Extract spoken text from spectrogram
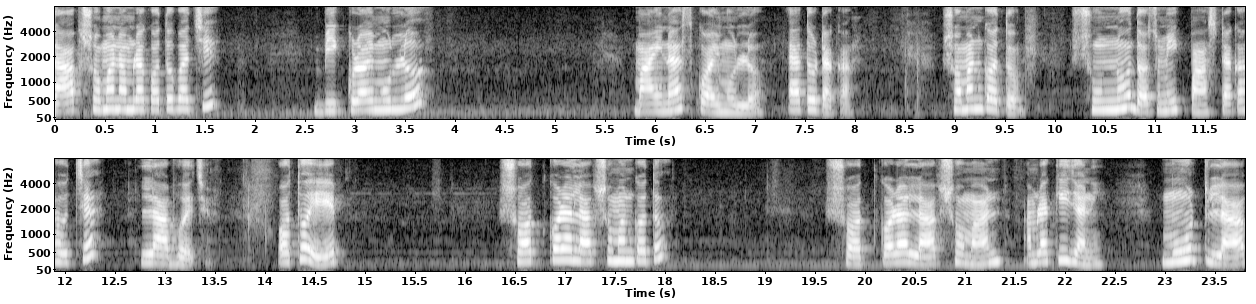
লাভ সমান আমরা কত পাচ্ছি? বিক্রয় মূল্য মাইনাস ক্রয় মূল্য, এত টাকা। সমান কত? শূন্য দশমিক পাঁচ টাকা হচ্ছে লাভ হয়েছে। অতএব শতকরা লাভ সমান কত? শতকরা লাভ সমান, আমরা কি জানি? মোট লাভ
